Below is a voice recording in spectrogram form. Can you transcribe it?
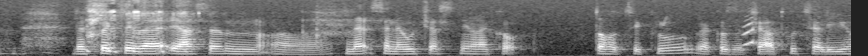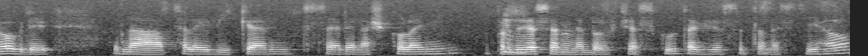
Respektive já jsem uh, ne, se neúčastnil jako toho cyklu, jako začátku celého, kdy na celý víkend se jede na školení, protože mm. jsem nebyl v Česku, takže se to nestíhalo.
